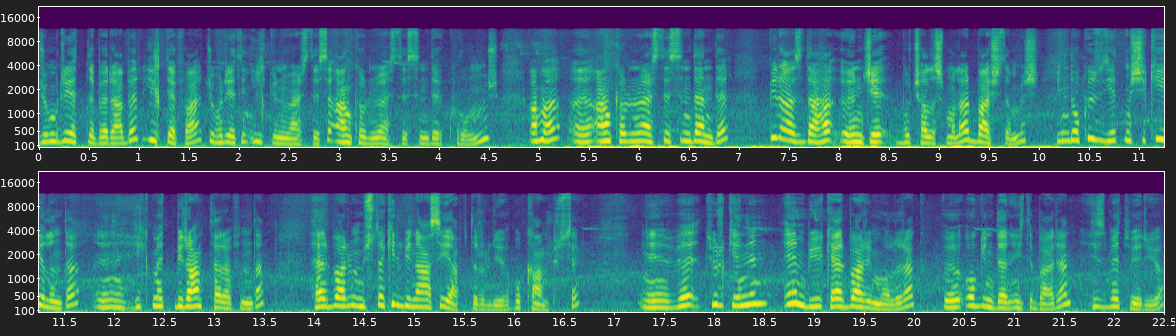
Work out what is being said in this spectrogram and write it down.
Cumhuriyet'le beraber ilk defa Cumhuriyet'in ilk üniversitesi Ankara Üniversitesi'nde kurulmuş. Ama Ankara Üniversitesi'nden de biraz daha önce bu çalışmalar başlamış. 1972 yılında Hikmet Birant tarafından herbaryum müstakil binası yaptırılıyor bu kampüse. E, ve Türkiye'nin en büyük herbaryumu olarak e, o günden itibaren hizmet veriyor.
